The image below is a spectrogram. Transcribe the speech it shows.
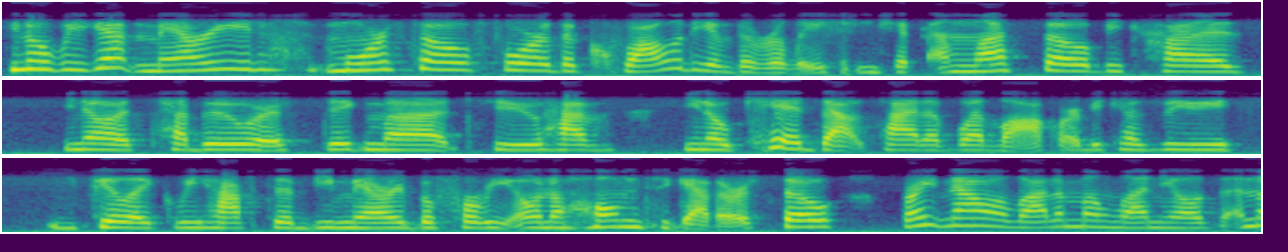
You know, we get married more so for the quality of the relationship and less so because you know it's taboo or stigma to have you know kids outside of wedlock or because we feel like we have to be married before we own a home together. So right now, a lot of millennials, and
